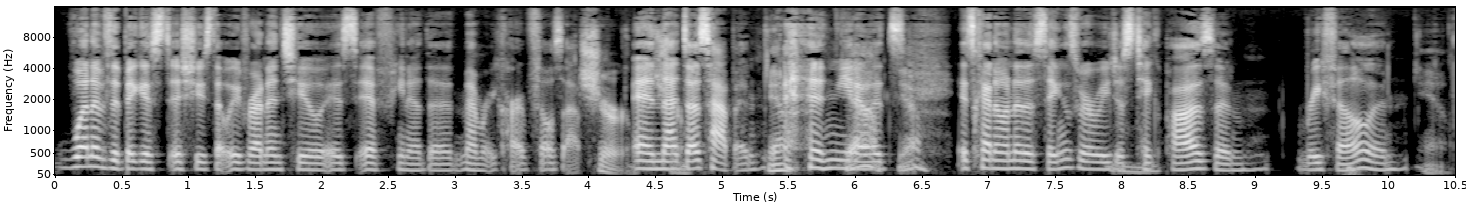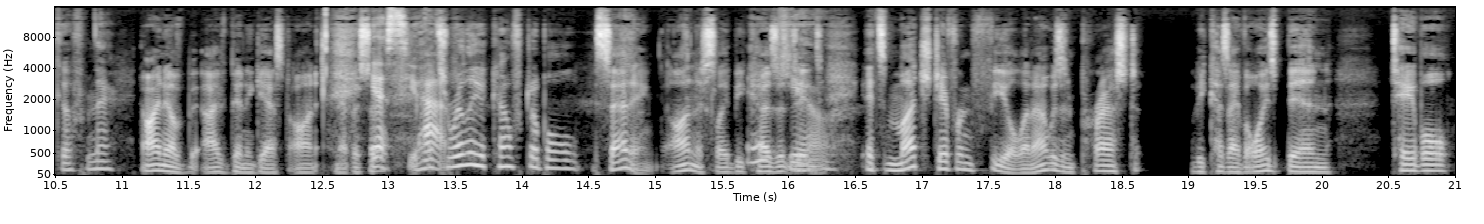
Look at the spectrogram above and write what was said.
One of the biggest issues that we've run into is if you know the memory card fills up, Sure, and sure. that does happen. Yeah. and you Yeah, know it's yeah. Mm-hmm. it's kind of one of those things where we just take a pause and refill and Yeah. go from there. Now, I know I've- I've been a guest on an episode. Yes, you have. It's really a comfortable setting, honestly, because it's, it's it's much different feel. And I was impressed because I've always been table,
